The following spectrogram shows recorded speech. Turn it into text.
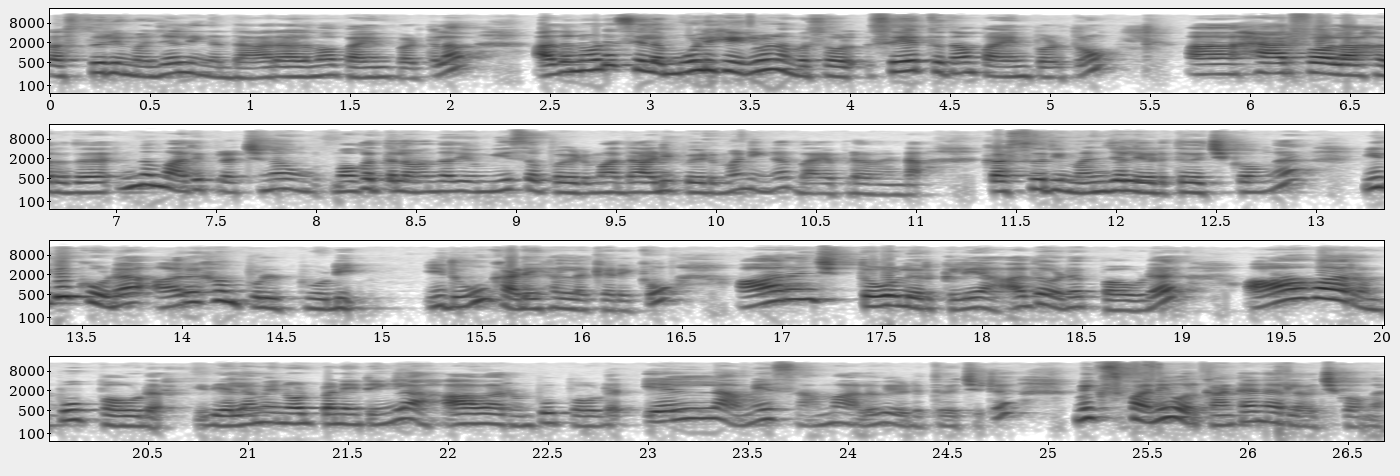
கஸ்தூரி மஞ்சள் நீங்கள் தாராளமாக பயன்படுத்தலாம். அதனோட சில மூலிகைகளும் நம்ம சொல் சேர்த்து தான் பயன்படுத்துகிறோம் ஹேர் ஃபால் ஆகிறது இந்த மாதிரி பிரச்சனை உங்க முகத்தில் வந்து அது மீசை போயிடுமா தாடி போயிடுமா நீங்கள் பயப்பட வேண்டாம். கஸ்தூரி மஞ்சள் எடுத்து வச்சுக்கோங்க. இது கூட அருகம்புல் பொடி. இதுவும் கடைகளில் கிடைக்கும். ஆரஞ்சு தோல் இருக்கு இல்லையா அதோட பவுடர் ஆவாரம்பூ பவுடர் இது எல்லாமே நோட் பண்ணிட்டீங்களா? ஆவாரம்பூ பவுடர் எல்லாமே சம அளவு எடுத்து வச்சுட்டு மிக்ஸ் பண்ணி ஒரு கண்டெய்னரில் வச்சுக்கோங்க.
